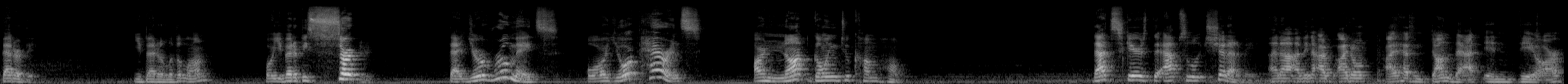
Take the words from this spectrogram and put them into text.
Better be. You better live alone, or you better be certain that your roommates or your parents are not going to come home. That scares the absolute shit out of me. And I, I mean, I, I don't, I haven't done that in VR.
